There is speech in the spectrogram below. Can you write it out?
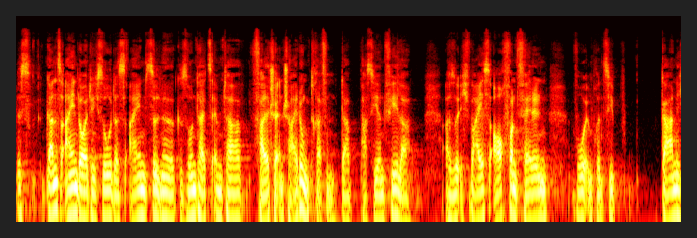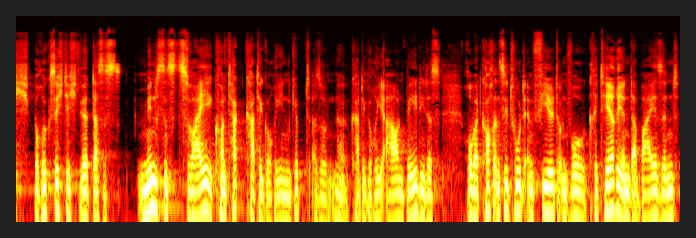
Ist ganz eindeutig so, dass einzelne Gesundheitsämter falsche Entscheidungen treffen. Da passieren Fehler. Also ich weiß auch von Fällen, wo im Prinzip gar nicht berücksichtigt wird, dass es mindestens zwei Kontaktkategorien gibt, also eine Kategorie A und B, die das Robert Koch Institut empfiehlt und wo Kriterien dabei sind,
